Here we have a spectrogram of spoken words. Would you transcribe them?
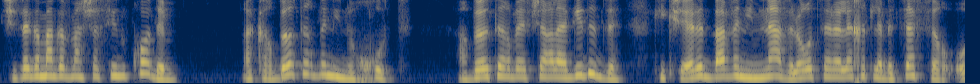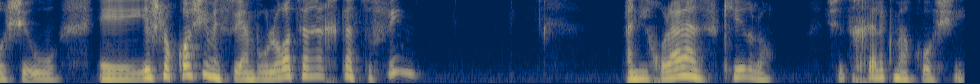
שזה גם אגב מה שעשינו קודם, רק הרבה יותר בנינוחות, הרבה יותר ואפשר להגיד את זה, כי כשילד בא ונמנע ולא רוצה ללכת לבית ספר, או שהוא, אה, יש לו קושי מסוים והוא לא רוצה ללכת לצופים, אני יכולה להזכיר לו שזה חלק מהקושי,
